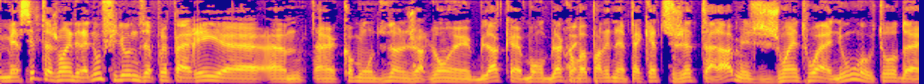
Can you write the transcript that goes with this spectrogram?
merci de te joindre à nous. Philo nous a préparé, euh, un, un- comme on dit dans le jargon, un bloc, un bon bloc. On va parler d'un paquet de sujets tout à l'heure, mais joins-toi à nous autour d'un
